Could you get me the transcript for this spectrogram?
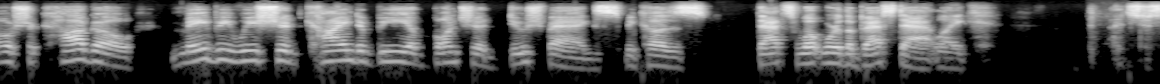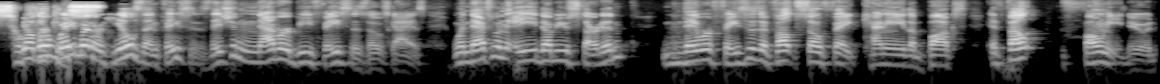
oh, Chicago, maybe we should kind of be a bunch of douchebags because that's what we're the best at. Like, it's just so. Yo, they're way better heels than faces. They should never be faces. Those guys. When that's when AEW started, they were faces. It felt so fake. Kenny, the Bucks. It felt phony, dude.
